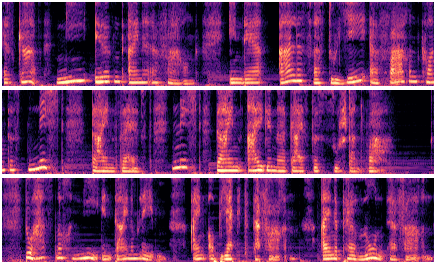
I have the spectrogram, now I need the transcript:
Es gab nie irgendeine Erfahrung, in der alles, was du je erfahren konntest, nicht dein Selbst, nicht dein eigener Geisteszustand war. Du hast noch nie in deinem Leben ein Objekt erfahren, eine Person erfahren,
